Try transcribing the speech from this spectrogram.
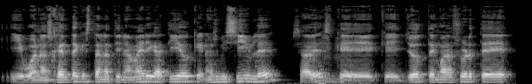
Y bueno, es gente que está en Latinoamérica, tío, que no es visible, ¿sabes? que, que yo tengo la suerte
